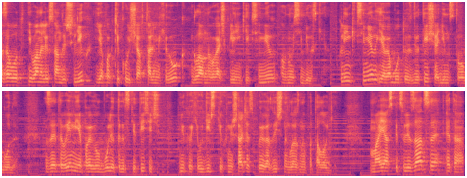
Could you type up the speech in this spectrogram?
Иван Александрович Лих, я практикующий офтальмохирург, главный врач клиники «Эксимир» в Новосибирске. В клинике «Эксимир» я работаю с 2011 года. За это время я провел более 30 тысяч микрохирургических вмешательств при различных глазной патологии. Моя специализация – это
